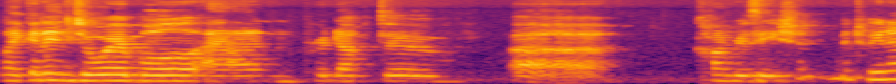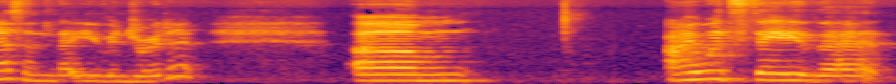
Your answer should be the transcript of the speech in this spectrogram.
like an enjoyable and productive uh, conversation between us and that you've enjoyed it. Um, I would say that,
